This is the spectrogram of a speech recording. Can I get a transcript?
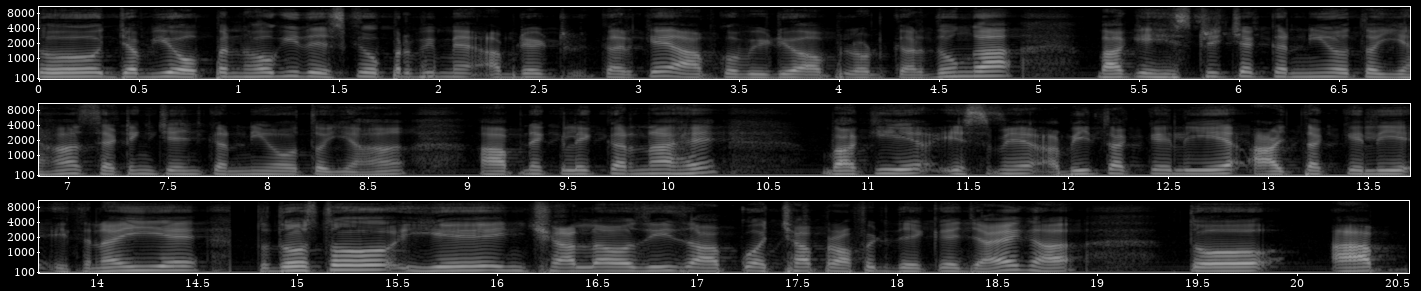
तो जब ये ओपन होगी तो इसके ऊपर भी मैं अपडेट करके आपको वीडियो अपलोड कर दूँगा। बाकी हिस्ट्री चेक करनी हो तो यहाँ सेटिंग चेंज करनी हो तो यहाँ आपने क्लिक करना है। बाकी इसमें अभी तक के लिए, आज तक के लिए इतना ही है। तो दोस्तों, ये इन अज़ीज़ आपको अच्छा प्रॉफिट दे के जाएगा। तो आप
